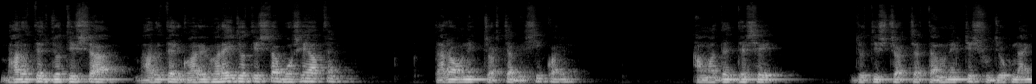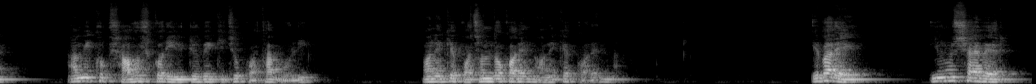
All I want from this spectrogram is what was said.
ভারতের জ্যোতিষরা, ভারতের ঘরে ঘরেই জ্যোতিষরা বসে আছেন, তারা অনেক চর্চা বেশি করেন। আমাদের দেশে জ্যোতিষ চর্চার তেমন একটি সুযোগ নাই। আমি খুব সাহস করে ইউটিউবে কিছু কথা বলি। অনেকে পছন্দ করেন, অনেকে করেন না। এবারে ইউনুস সাহেবের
